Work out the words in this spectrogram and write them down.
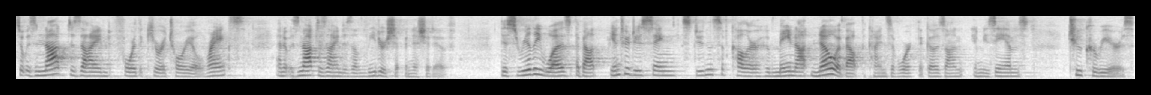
So it was not designed for the curatorial ranks, and it was not designed as a leadership initiative. This really was about introducing students of color who may not know about the kinds of work that goes on in museums to careers.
